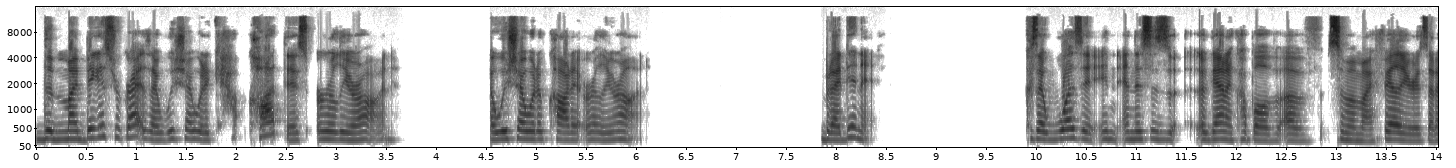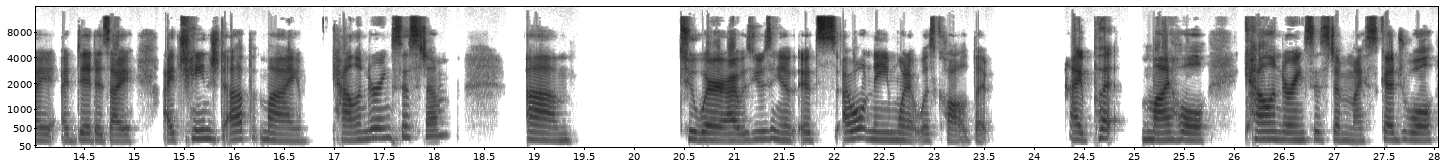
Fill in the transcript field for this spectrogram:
the, my biggest regret is I wish I would have ca- caught this earlier on. I wish I would have caught it earlier on. But I didn't because I wasn't in and this is again a couple of, of some of my failures that I, I did is I I changed up my calendaring system um to where I was using it it's I won't name what it was called, but I put my whole calendaring system, my schedule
